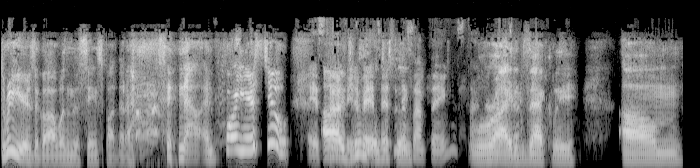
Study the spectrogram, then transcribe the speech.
three years ago I was in the same spot that I was in now and four years too. It's Uh, time it's to really pay attention to interesting. something. It's time to pay Right, exactly. Um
